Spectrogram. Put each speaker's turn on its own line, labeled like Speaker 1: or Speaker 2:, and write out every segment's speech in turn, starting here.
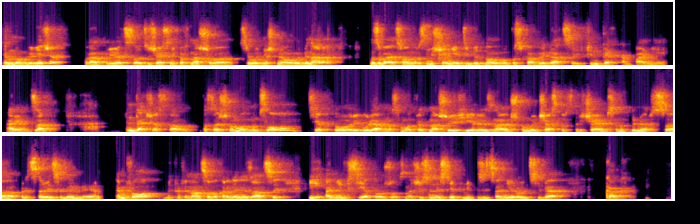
Speaker 1: Всем добрый вечер. Рад приветствовать участников нашего сегодняшнего вебинара. Называется он «Размещение дебютного выпуска облигаций финтех-компании «Аренза». Финтех сейчас стал достаточно модным словом. Те, кто регулярно смотрят наши эфиры, знают, что мы часто встречаемся, например, с представителями МФО, микрофинансовых организаций, и они все тоже в значительной степени позиционируют себя как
